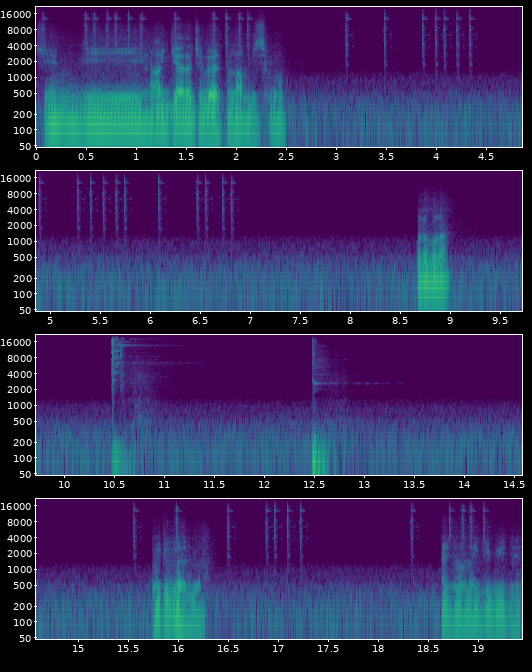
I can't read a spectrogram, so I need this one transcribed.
Şimdi hangi aracı verdi lan bize bu? Bunu mu lan? Buydu galiba. Aynı onun gibiydi.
